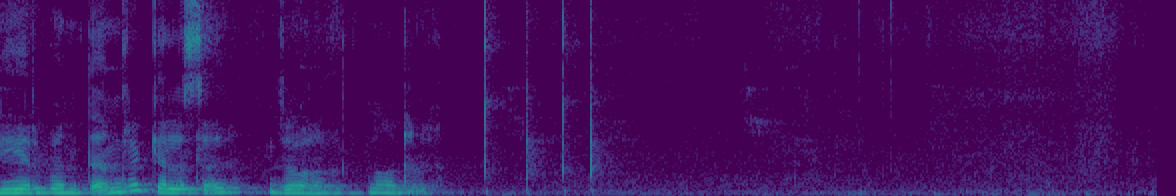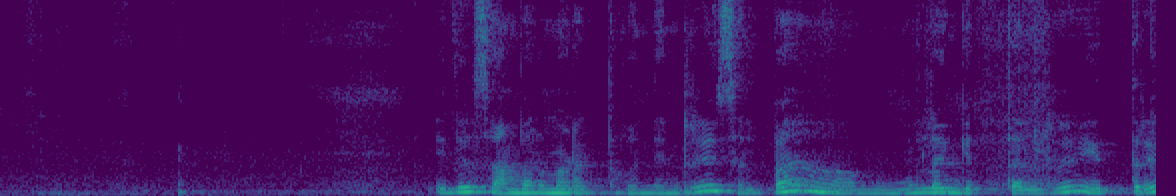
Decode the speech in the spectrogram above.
ನೀರು ಬಂತಂದ್ರೆ ಕೆಲಸ ಜೋರಾಗುತ್ತೆ ನೋಡ್ರಿ. ಇದು ಸಾಂಬಾರು ಮಾಡಕ್ಕೆ ತೊಗೊಂಡೇನಿ ರೀ ಸ್ವಲ್ಪ ಮುಲ್ಲಂಗಿ ಇತ್ತಲ್ರಿ ಇತ್ತು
